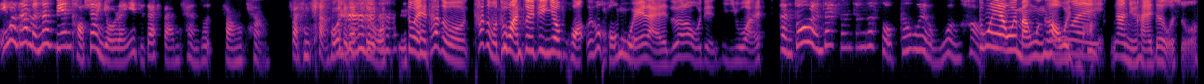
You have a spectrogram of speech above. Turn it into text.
因为他们那边好像有人一直在翻唱这翻唱。” 翻唱，我也在吃螺丝。对，他怎么他怎么突然最近又黄又红回来了？这让我有点意外。很多人在翻唱这首歌，我也很问号。对呀、啊，我也蛮问号，为什么？那女孩对我说，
